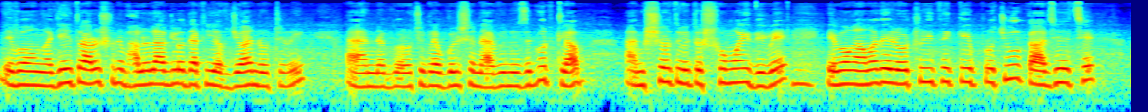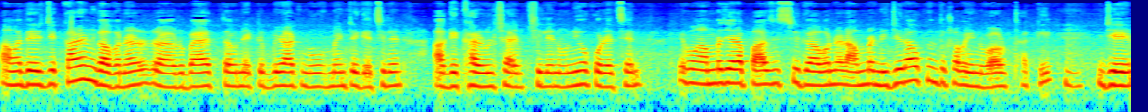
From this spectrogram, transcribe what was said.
এবং যেহেতু আরও শুনে ভালো লাগল that you have join Rotary and Rotary club Gulshan avenue is a good club I am sure তুমি একটু সময় দিবে। এবং আমাদের রোটারি থেকে প্রচুর কাজ হয়েছে। আমাদের যে কারেন্ট গভর্নর রুবায়ত, উনি একটা বিরাট মুভমেন্টে গেছিলেন। আগে খায়রুল সাহেব ছিলেন, উনিও করেছেন। এবং আমরা যারা পাঁচ ডিস্ট্রিক্ট গভর্নর আমরা নিজেরাও কিন্তু সবাই ইনভলভ থাকি যে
